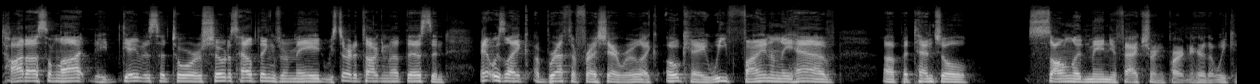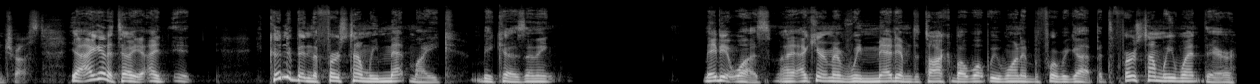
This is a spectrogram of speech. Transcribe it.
taught us a lot. He gave us a tour showed us how things were made. We started talking about this and it was like a breath of fresh air. We are like okay we finally have a potential solid manufacturing partner here that we can trust. Yeah, I got to tell you, I it, it couldn't have been the first time we met Mike because I think maybe it was. I, I can't remember if we met him to talk about what we wanted before we got, but the first time we went there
